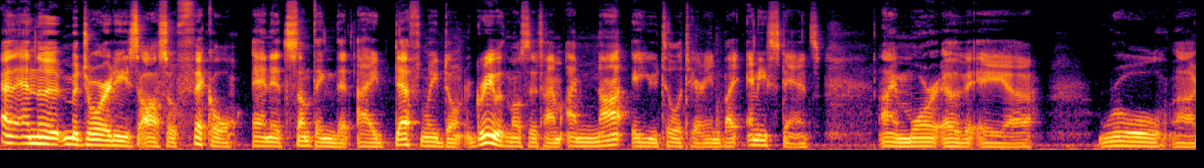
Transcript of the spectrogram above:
and and the majority is also fickle, and it's something that I definitely don't agree with most of the time. I'm not a utilitarian by any stance. I'm more of a uh, rule uh,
